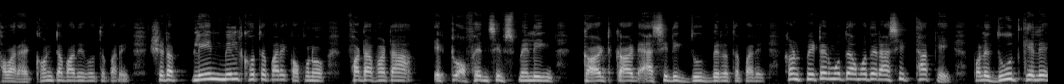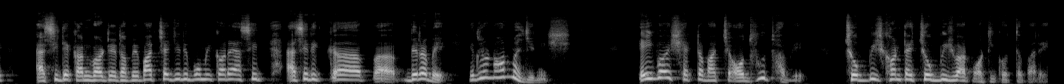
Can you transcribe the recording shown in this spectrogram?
খাওয়ার এক ঘণ্টা বাদে হতে পারে, সেটা প্লেন মিল্ক হতে পারে, কখনো ফাটা ফাটা একটু offensive smelling curd curd acidic দুধ বেরোতে পারে। কারণ পেটের মধ্যে আমাদের অ্যাসিড থাকে, ফলে দুধ খেলে অ্যাসিডে কনভার্টেড হবে। বাচ্চা যদি বমি করে অ্যাসিড অ্যাসিডিক বেরোবে, এগুলো নর্মাল জিনিস। এই বয়সে একটা বাচ্চা অদ্ভুতভাবে চব্বিশ ঘন্টায় চব্বিশ বার পটি করতে পারে।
